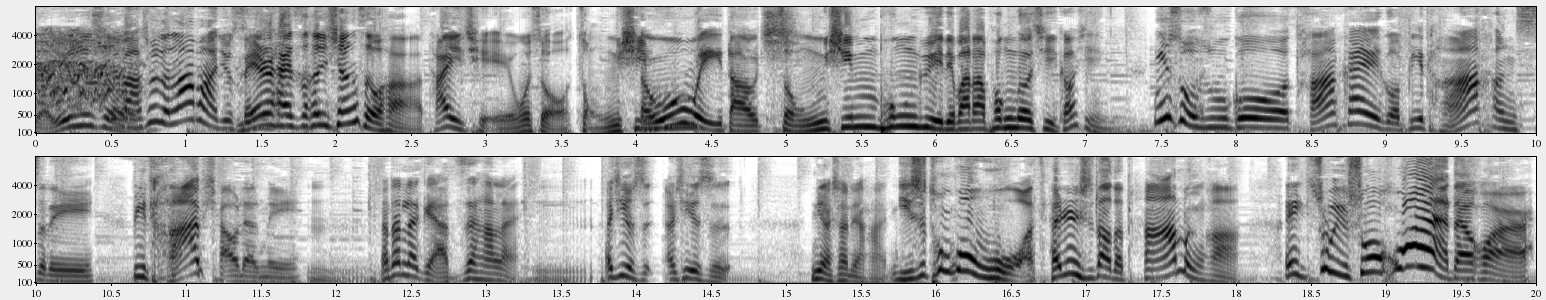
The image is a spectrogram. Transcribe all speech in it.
有些时候对吧？所以说，哪怕就是妹儿还是很享受哈，她一去，我说众星都围到起。众星捧月的把她捧到起，高兴。你说，如果他喊一个比他行实的、比他漂亮的，嗯，那他来干啥子哈来？嗯，而且是，而且是，你要晓得哈，你是通过我才认识到的他们哈。哎，注意说话呀，待会儿，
